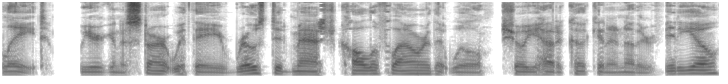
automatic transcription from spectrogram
plate. We are going to start with a roasted mashed cauliflower that we'll show you how to cook in another video.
